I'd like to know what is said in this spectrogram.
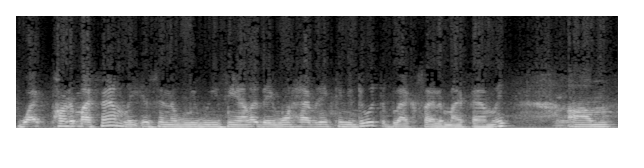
white part of my family is in Louisiana. They won't have anything to do with the black side of my family. Um,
